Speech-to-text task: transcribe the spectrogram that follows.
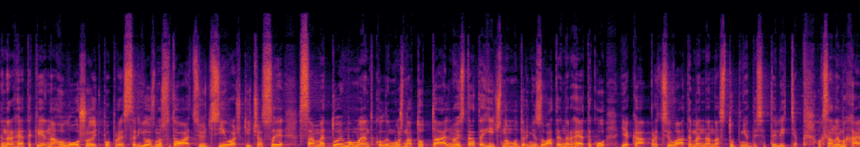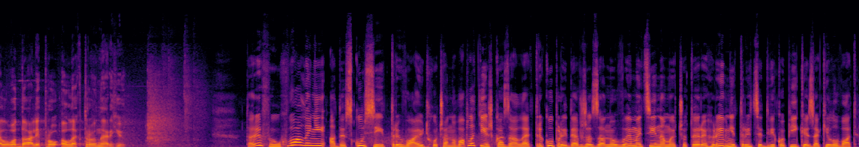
Енергетики наголошують, попри серйозну ситуацію, ці важкі часи саме той момент, коли можна тотально і стратегічно модернізувати енергетику, яка працюватиме на наступні десятиліття. Оксана Михайлова далі про електроенергію. Тарифи ухвалені, а дискусії тривають. Хоча нова платіжка за електрику прийде вже за новими цінами 4 гривні 32 копійки за кіловат.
